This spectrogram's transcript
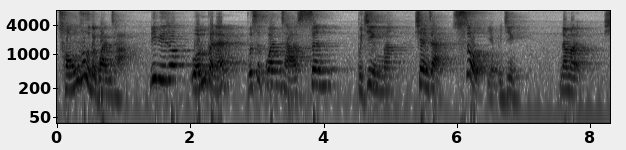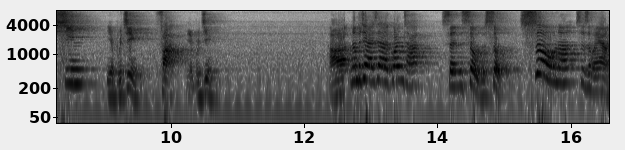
重复的观察。你比如说，我们本来不是观察身不净吗？现在受也不净，那么心也不净，法也不净。好，那么接下来再来观察身受的受，受呢是什么样？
